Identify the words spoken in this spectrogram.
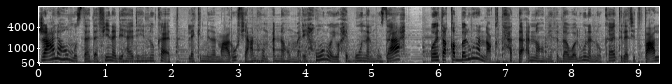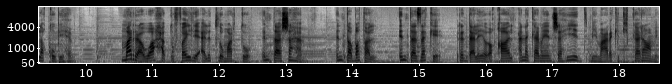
جعلهم مستهدفين بهذه النكات لكن من المعروف عنهم أنهم مرحون ويحبون المزاح ويتقبلون النقد حتى أنهم يتداولون النكات التي تتعلق بهم. مرة واحد طفيلي قالت له مرته أنت شهم أنت بطل أنت ذكي. رد عليه وقال أنا كمان شهيد بمعركة الكرامة.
